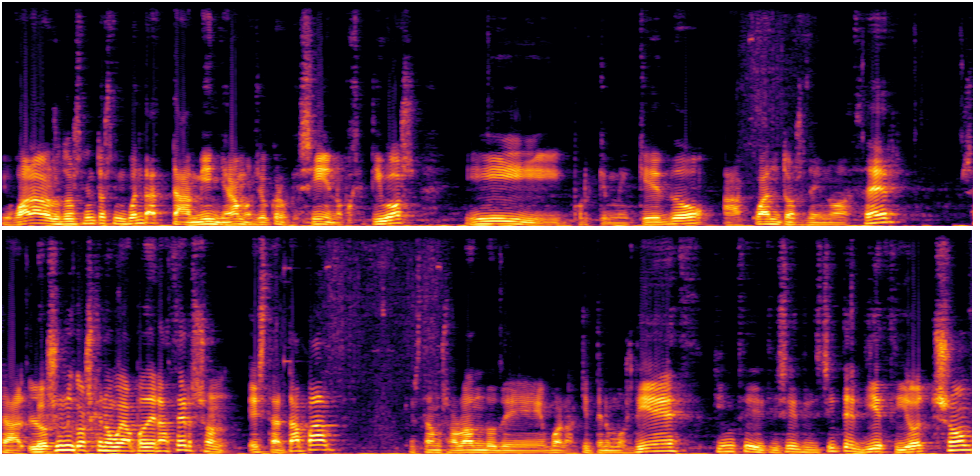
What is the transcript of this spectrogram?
igual a los 250 también llegamos, yo creo que sí, en objetivos. Y porque me quedo a cuántos de no hacer. O sea, los únicos que no voy a poder hacer son esta etapa, que estamos hablando de, bueno, aquí tenemos 10, 15, 16, 17, 18.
